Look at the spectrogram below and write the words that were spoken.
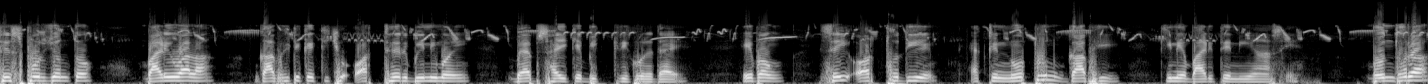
শেষ পর্যন্ত বাড়িওয়ালা গাভীটিকে কিছু অর্থের বিনিময়ে ব্যবসায়ীকে বিক্রি করে দেয় এবং সেই অর্থ দিয়ে একটি নতুন গাভী কিনে বাড়িতে নিয়ে আসে। বন্ধুরা,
